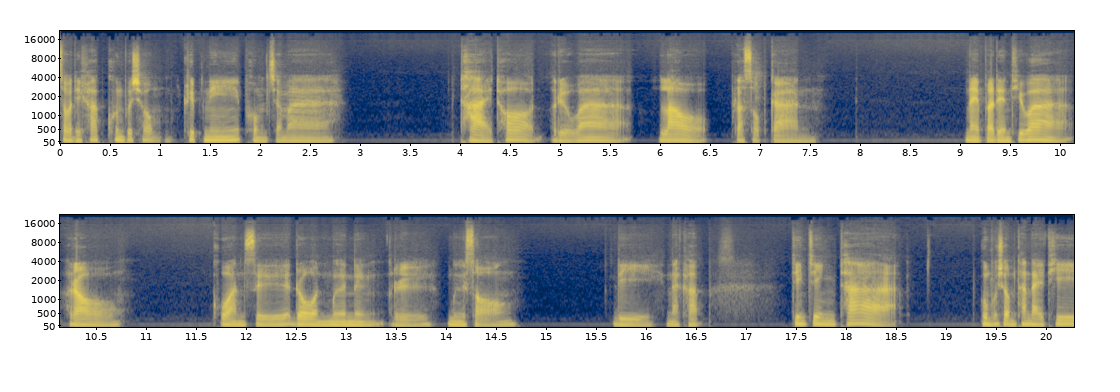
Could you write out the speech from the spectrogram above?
สวัสดีครับคุณผู้ชม คลิปนี้ผมจะมา ถ่ายทอดหรือว่าเล่าประสบการณ์ ในประเด็นที่ว่าเราควรซื้อโดรนมือหนึ่งหรือมือสองดีนะครับ จริงๆ ถ้าคุณผู้ชมท่านใดที่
